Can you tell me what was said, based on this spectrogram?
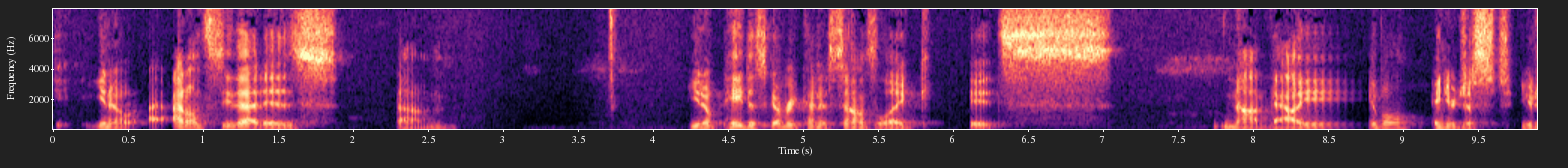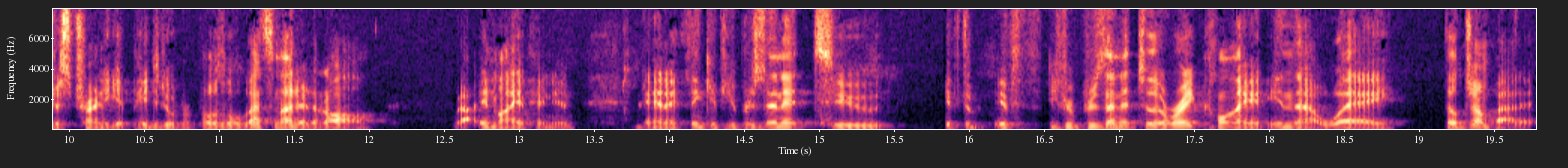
you know, I, I don't see that as, um, you know, pay discovery kind of sounds like it's not valuable and you're just, you're just trying to get paid to do a proposal. That's not it at all, in my opinion and I think if you present it to if the if if you present it to the right client in that way, they'll jump at it.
